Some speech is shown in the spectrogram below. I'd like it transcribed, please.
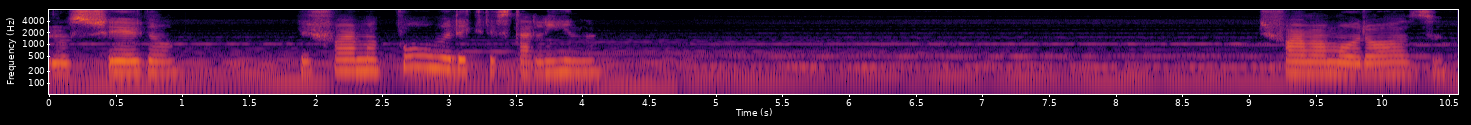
nos chegam de forma pura e cristalina, de forma amorosa.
